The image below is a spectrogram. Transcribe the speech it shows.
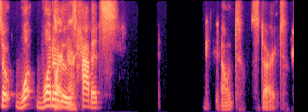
So what what Partner. are those habits? Don't start.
